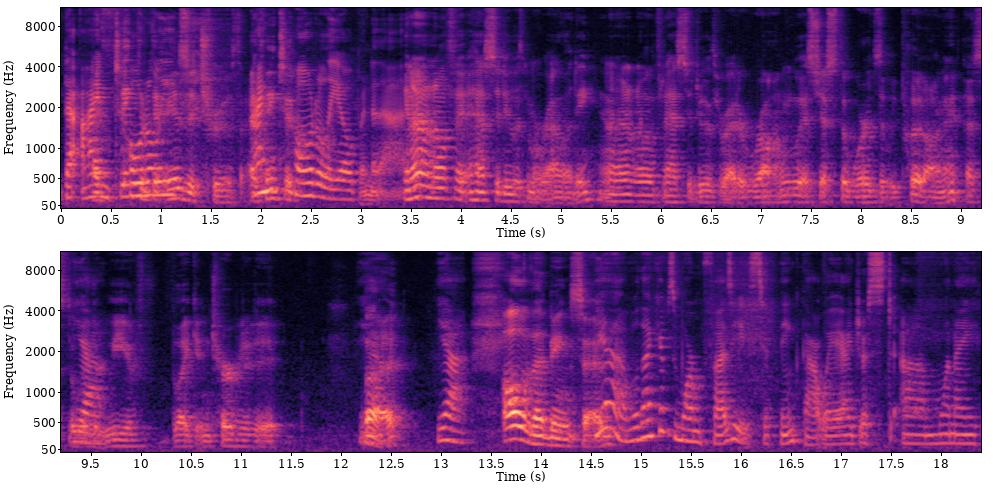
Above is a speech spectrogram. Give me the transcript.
That I I'm think totally. that there is a truth. I I'm think that, totally open to that. and I don't know if it has to do with morality, and I don't know if it has to do with right or wrong. It's just the words that we put on it. That's the Yeah. way that we have like interpreted it. Yeah. But Yeah. All of that being said, Yeah, well, that gives warm fuzzies to think that way. I just, um, when I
